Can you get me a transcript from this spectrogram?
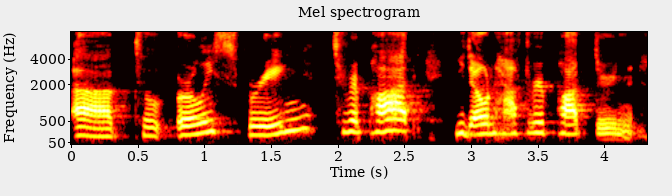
uh, till early spring to repot. You don't have to repot during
